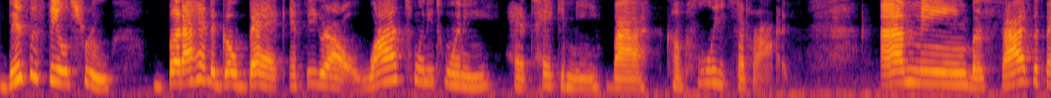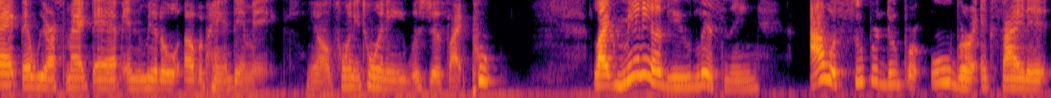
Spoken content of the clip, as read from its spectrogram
This is still true, but I had to go back and figure out why 2020 had taken me by complete surprise. I mean, besides the fact that we are smack dab in the middle of a pandemic, you know, 2020 was just like poop. Like many of you listening, I was super duper uber excited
